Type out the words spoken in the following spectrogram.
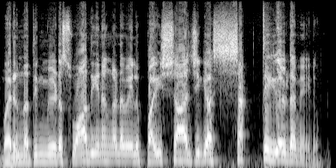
വരുന്ന തിന്മയുടെ സ്വാധീനങ്ങളുടെ മേലും പൈശാചിക ശക്തികളുടെ മേലും.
